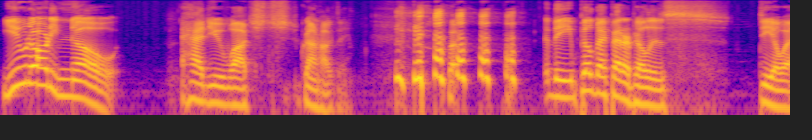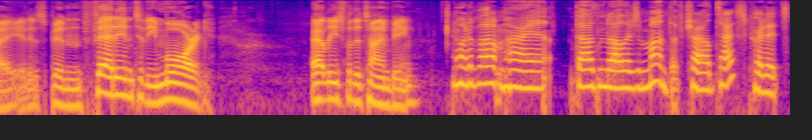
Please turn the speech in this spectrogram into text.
You would already know had you watched Groundhog Day. But the Build Back Better bill is DOA. It has been fed into the morgue, at least for the time being. What about my thousand dollars a month of child tax credits?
